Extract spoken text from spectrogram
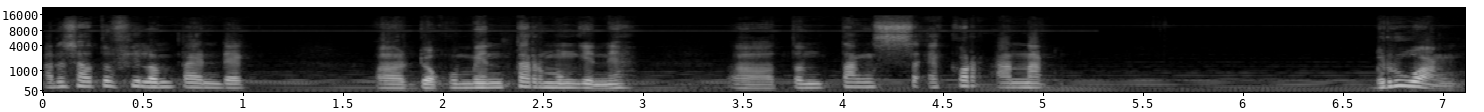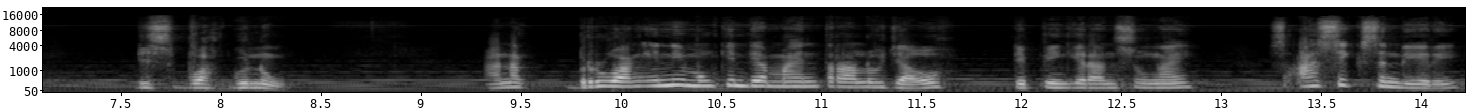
Ada satu film pendek, uh, dokumenter mungkin ya, uh, tentang seekor anak beruang di sebuah gunung. Anak beruang ini mungkin dia main terlalu jauh di pinggiran sungai, asik sendiri,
